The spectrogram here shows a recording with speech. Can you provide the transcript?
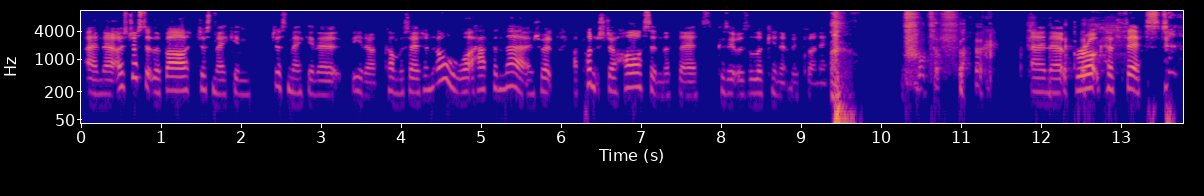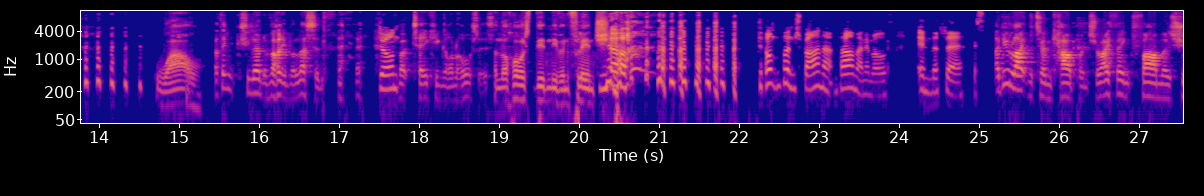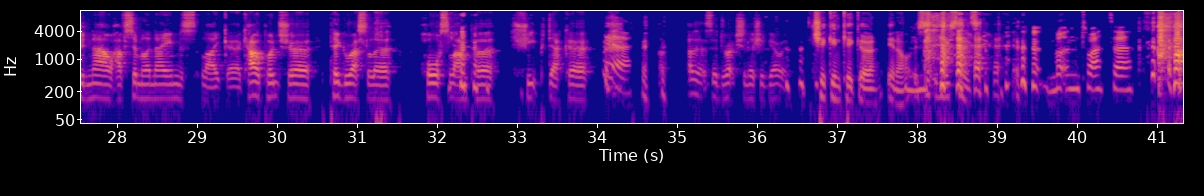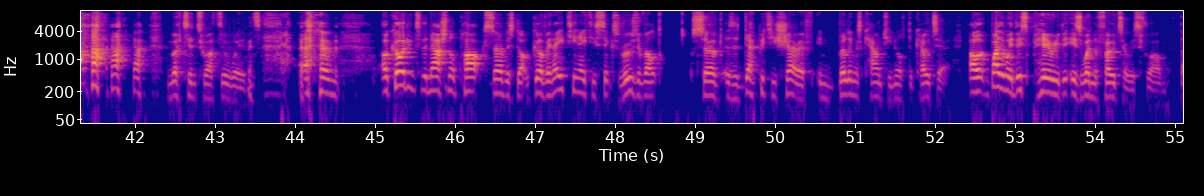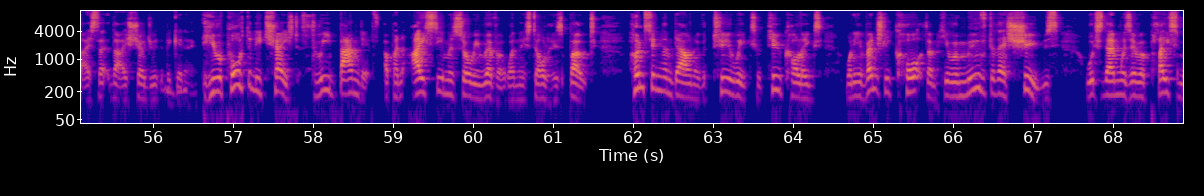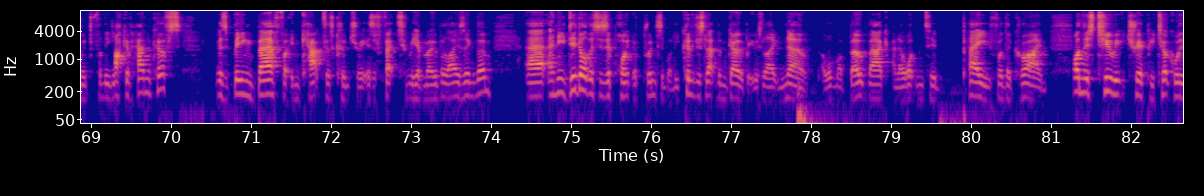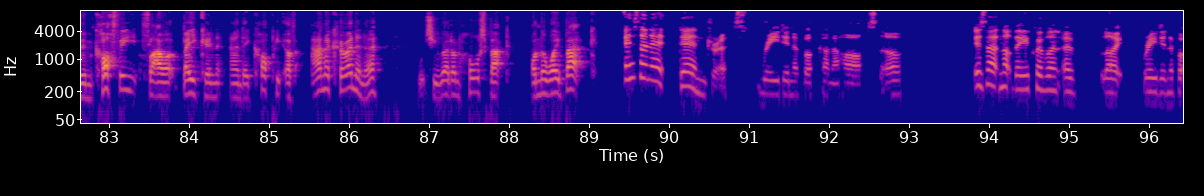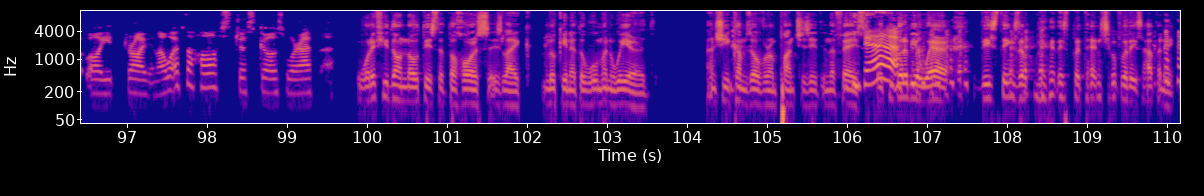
and uh, I was just at the bar, just making just making a you know conversation. Oh, what happened there? And she went, I punched a horse in the face because it was looking at me funny, what the fuck? and uh, broke her fist. Wow. I think she learned a valuable lesson Don't about taking on horses. And the horse didn't even flinch. no. Don't punch farm, farm animals in the face. I do like the term cowpuncher. I think farmers should now have similar names like uh, cowpuncher, pig wrestler, horse lamper, sheep decker. Yeah. I think that's the direction they should go in. Chicken kicker, you know, it's, it makes sense. Mutton twatter. Mutton Twatter wins. Um, according to the National Park Service.gov, in 1886, Roosevelt served as a deputy sheriff in Billings County, North Dakota. Oh, by the way, this period is when the photo is from that I that I showed you at the beginning. He reportedly chased three bandits up an icy Missouri River when they stole his boat, hunting them down over two weeks with two colleagues. When he eventually caught them, he removed their shoes, which then was a replacement for the lack of handcuffs, as being barefoot in cactus country is effectively immobilizing them. Uh, and he did all this as a point of principle. He could have just let them go, but he was like, no, I want my boat back and I want them to pay for the crime. On this two week trip, he took with him coffee, flour, bacon, and a copy of Anna Karenina, which he read on horseback on the way back. Isn't it dangerous reading a book on a horse, though? Is that not the equivalent of, like, reading a book while you're driving? Like, what if the horse just goes wherever? What if you don't notice that the horse is like looking at the woman weird and she comes over and punches it in the face? Like, Yeah. you got to be aware these things are there's potential for this happening.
